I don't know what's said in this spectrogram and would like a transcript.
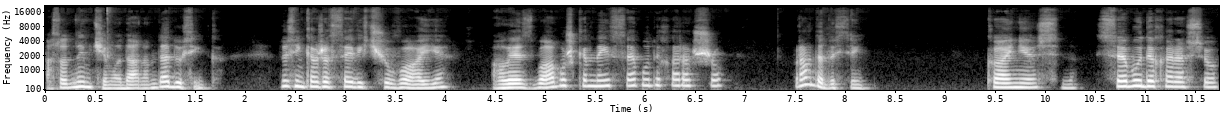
а з одним чемоданом. Де Дусінька? Дусінька вже все відчуває, але з бабушки в неї все буде хорошо. Правда, Дусінь? Конечно, все буде хорошо.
